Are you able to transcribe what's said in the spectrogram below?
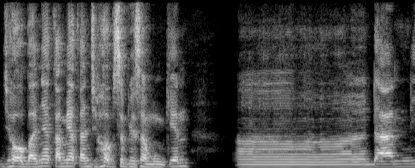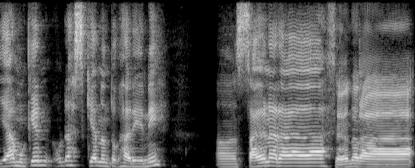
Jawabannya kami akan jawab sebisa mungkin. Eee, dan ya mungkin udah sekian untuk hari ini. Eee, sayonara. Sayonara.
